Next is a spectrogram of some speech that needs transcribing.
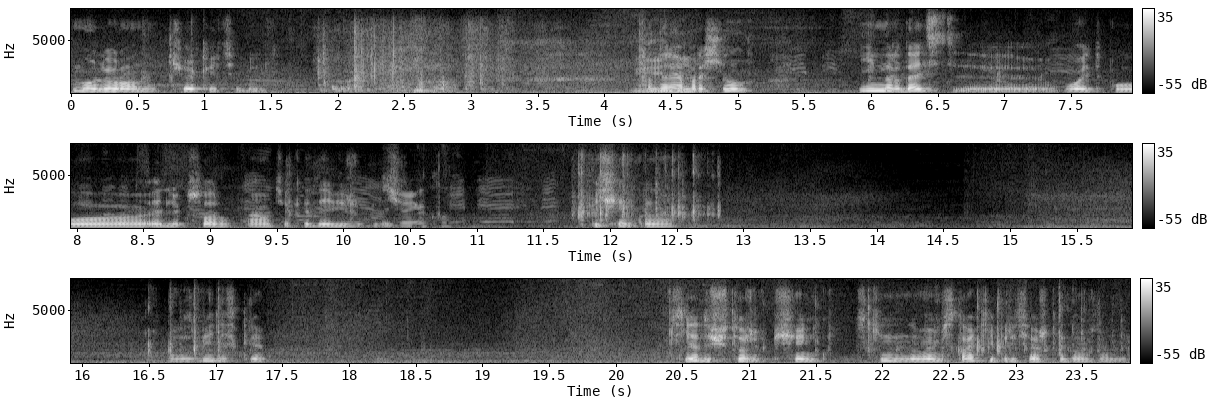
Ноль урона. Чекайте, блядь. Фонаря просил. Иннер дать э, Войд по Эликсору. А, у тебя КД вижу, блядь. Печеньку. Печеньку, да. Разбили склеп. Следующий тоже в печеньку. Скидываем стаки и перетяжка должна быть.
